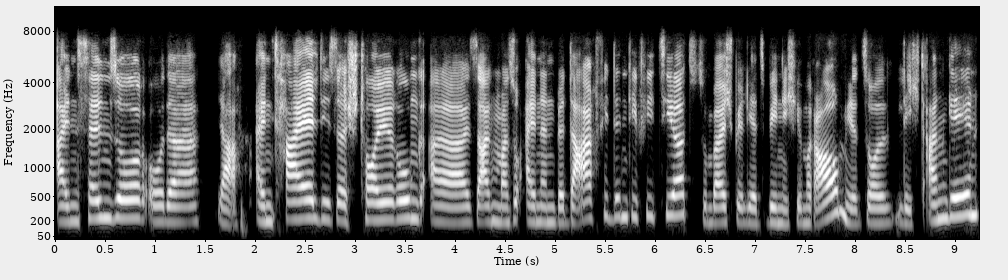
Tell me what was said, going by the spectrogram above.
ein Sensor oder ja, ein Teil dieser Steuerung, äh, sagen wir mal so, einen Bedarf identifiziert. Zum Beispiel, jetzt bin ich im Raum, jetzt soll Licht angehen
